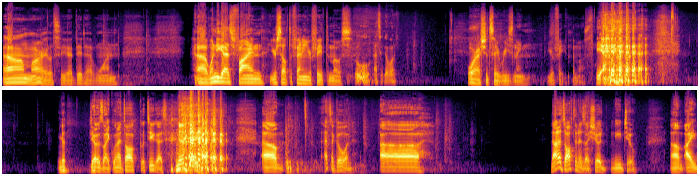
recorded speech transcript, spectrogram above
can. Um. All right. Let's see. I did have one. Uh, when do you guys find yourself defending your faith the most, Ooh, that's a good one. or I should say, reasoning your faith the most? Yeah. Good. Joe's like, when I talk to you guys. um, that's a good one. Uh, not as often as I should need to. Um, I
